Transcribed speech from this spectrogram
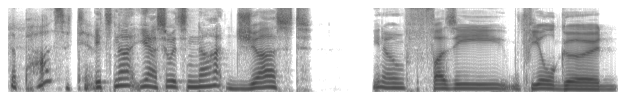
The positive. It's not yeah, so it's not just you know, fuzzy, feel good,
